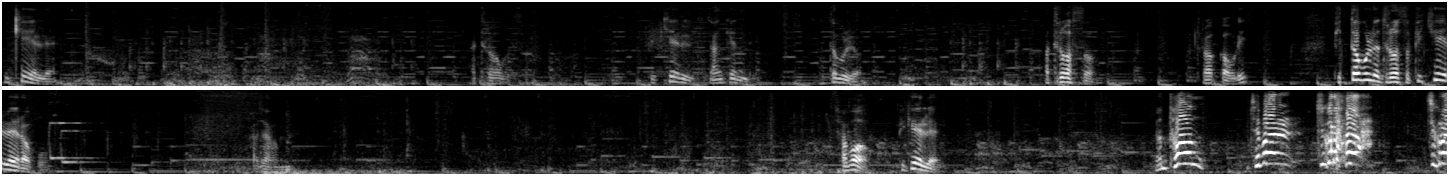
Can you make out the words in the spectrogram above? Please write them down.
PKL래 들어가 버렸어. PKL 짱깼는데. BW 아 들어갔어. 들어갈까 우리? BW 들어갔어. PKL라고. 가자 그럼 잡어 PKL 연턴! 제발! 죽어라! 죽어라!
